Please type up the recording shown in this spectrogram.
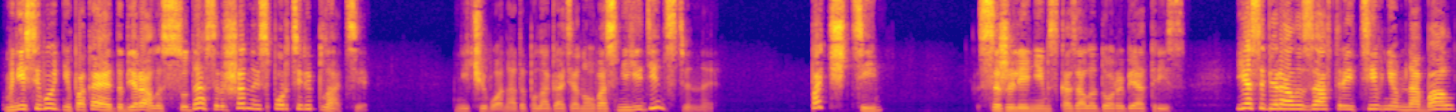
Мне сегодня, пока я добиралась сюда, совершенно испортили платье. Ничего, надо полагать, оно у вас не единственное. Почти, — с сожалением сказала Дора Беатрис. Я собиралась завтра идти в нем на бал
